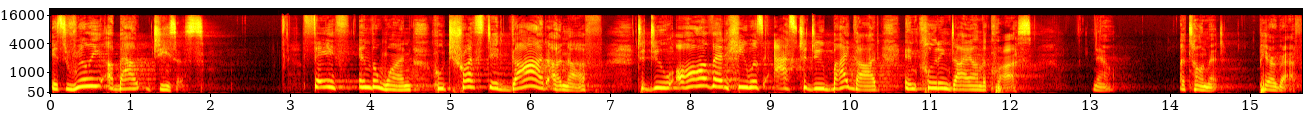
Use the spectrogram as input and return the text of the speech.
It's really about Jesus. Faith in the one who trusted God enough to do all that he was asked to do by God, including die on the cross. Now, atonement, paragraph.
